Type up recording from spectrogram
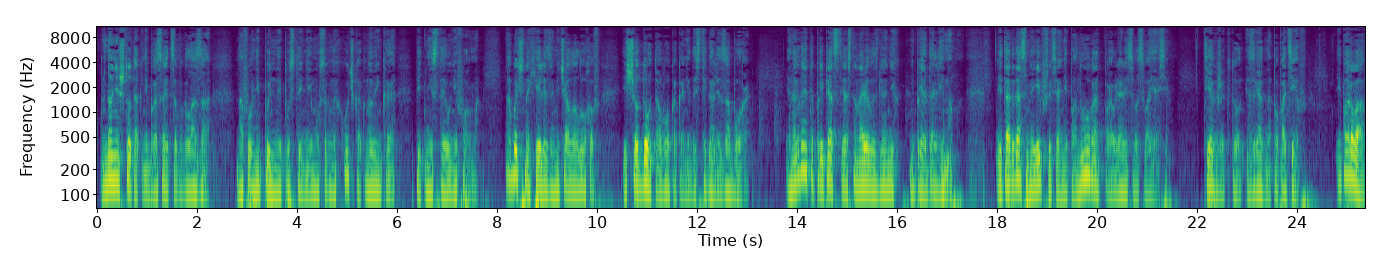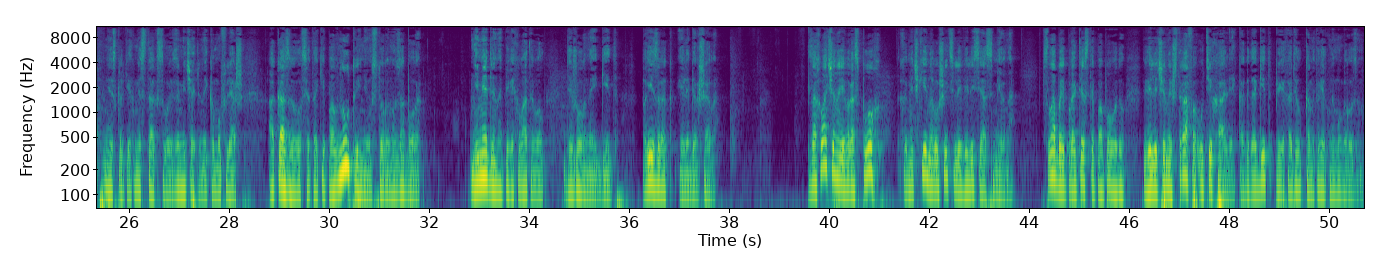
Но ничто так не бросается в глаза на фоне пыльной пустыни и мусорных куч, как новенькая пятнистая униформа. Обычно Хели замечала лохов еще до того, как они достигали забора. Иногда это препятствие становилось для них непреодолимым. И тогда, смирившись, они понуро отправлялись во свояси. Тех же, кто, изрядно попотев и порвав в нескольких местах свой замечательный камуфляж, оказывался таки по внутреннюю сторону забора, немедленно перехватывал дежурный гид, призрак или бершева. Захваченные врасплох, хомячки-нарушители вели себя смирно. Слабые протесты по поводу величины штрафа утихали, когда гид переходил к конкретным угрозам.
